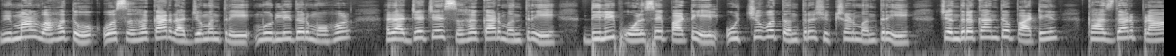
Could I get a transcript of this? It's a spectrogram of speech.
विमान वाहतूक व सहकार राज्यमंत्री मुरलीधर मोहोळ राज्याचे सहकार मंत्री दिलीप वळसे पाटील उच्च व तंत्र शिक्षण मंत्री चंद्रकांत पाटील खासदार प्रा.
